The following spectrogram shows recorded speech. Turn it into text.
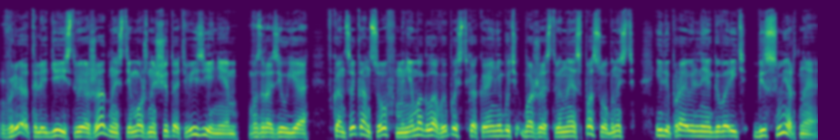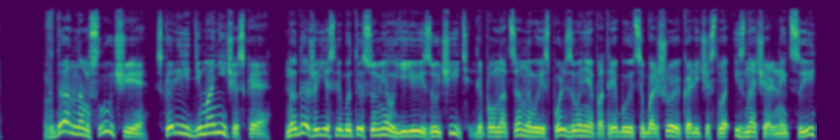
«Вряд ли действие жадности можно считать везением», — возразил я. «В конце концов, мне могла выпасть какая-нибудь божественная способность, или, правильнее говорить, бессмертная. В данном случае, скорее демоническая, но даже если бы ты сумел ее изучить, для полноценного использования потребуется большое количество изначальной ЦИ,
